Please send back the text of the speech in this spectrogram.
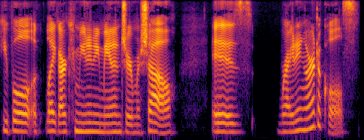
people like our community manager Michelle is writing articles.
